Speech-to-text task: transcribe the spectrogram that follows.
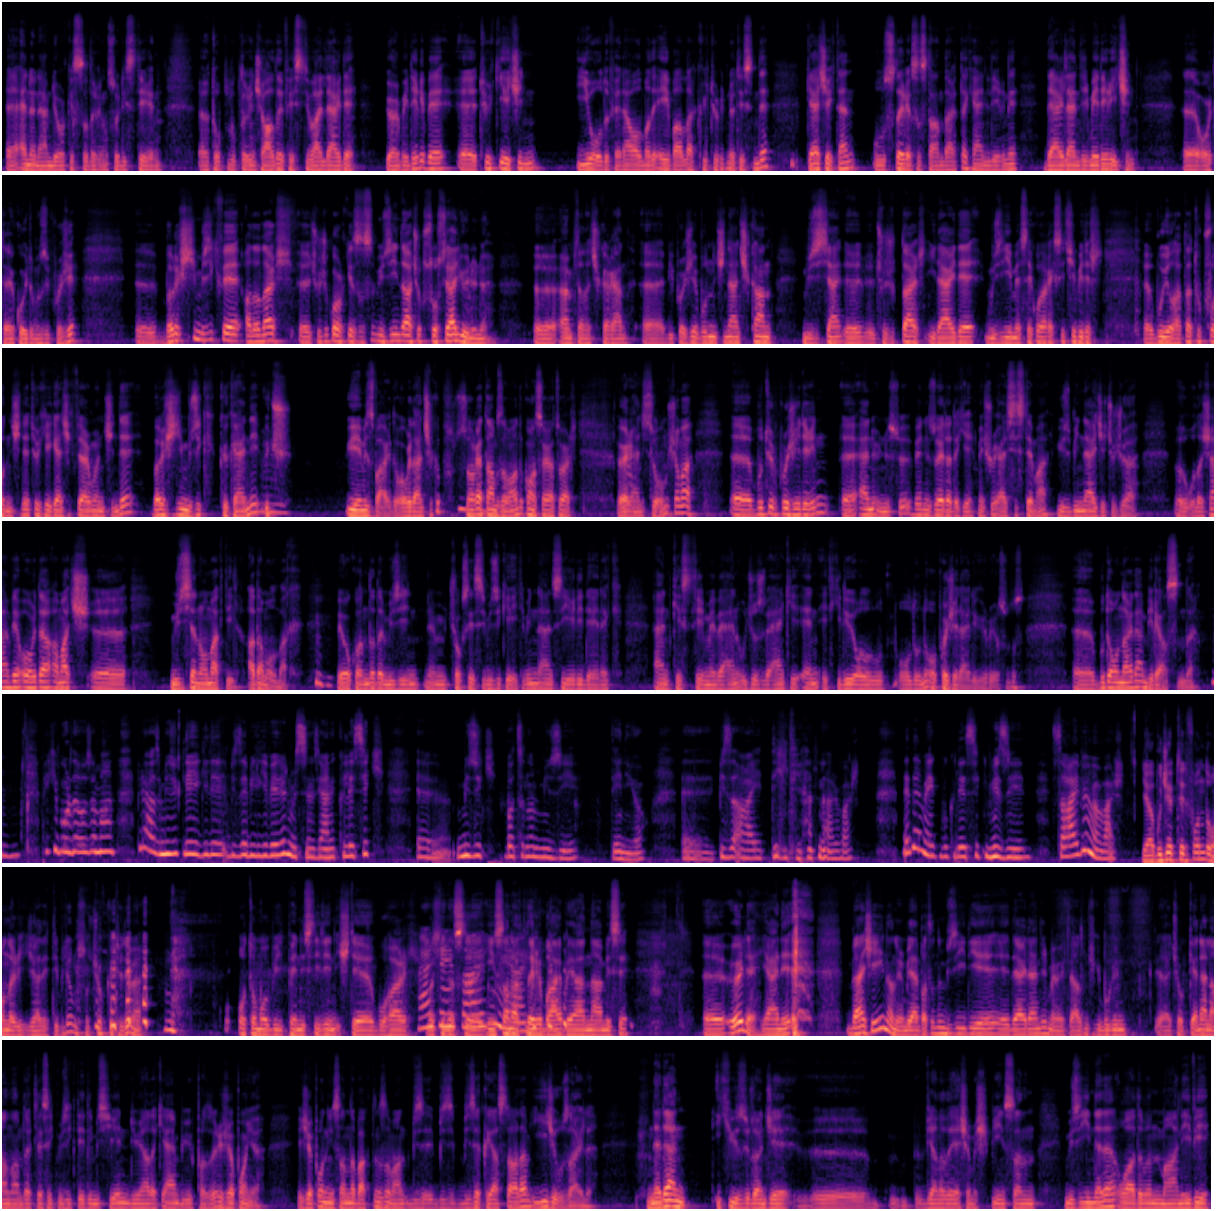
e, en önemli orkestraların, solistlerin, e, toplulukların çaldığı festivallerde görmeleri ve e, Türkiye için iyi oldu, fena olmadı, eyvallah kültürün ötesinde gerçekten uluslararası standartta kendilerini değerlendirmeleri için e, ortaya koyduğumuz bir proje. E, Barışçı Müzik ve Adalar e, Çocuk Orkestrası müziğin daha çok sosyal yönünü e, ön plana çıkaran e, bir proje. Bunun içinden çıkan müzisyen çocuklar ileride müziği meslek olarak seçebilir. Bu yıl hatta TUKFO'nun içinde, Türkiye Gençlik Filarmoni'nin içinde Barışçı Müzik kökenli 3 üyemiz vardı. Oradan çıkıp sonra tam zamanlı konservatuvar öğrencisi olmuş ama bu tür projelerin en ünlüsü Venezuela'daki meşhur El Sistema yüz binlerce çocuğa e, ulaşan ve orada amaç e, müzisyen olmak değil adam olmak ve o konuda da müziğin e, çok sesli müzik eğitiminin en sihirli değnek en kestirme ve en ucuz ve en, en etkili yol olduğunu o projelerde görüyorsunuz. E, bu da onlardan biri aslında. Peki burada o zaman biraz müzikle ilgili bize bilgi verir misiniz? Yani klasik e, müzik batının müziği deniyor. E, bize ait değil diyenler var. Ne demek bu klasik müziğin? Sahibi mi var? Ya bu cep telefonu da onlar icat etti biliyor musunuz? Çok kötü değil mi? Otomobil, penisilin, işte buhar Her makinesi, insan yani? hakları beyannamesi. Ee, öyle yani ben şeye inanıyorum yani Batı'nın müziği diye e, değerlendirmemek lazım. Çünkü bugün e, çok genel anlamda klasik müzik dediğimiz şeyin dünyadaki en büyük pazarı Japonya. E, Japon insanına baktığın zaman bize, bize, bize kıyasla adam iyice uzaylı. Neden 200 yıl önce e, Viyana'da yaşamış bir insanın müziği neden o adamın manevi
